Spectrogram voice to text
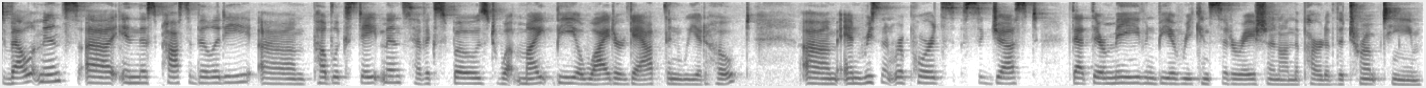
developments uh, in this possibility. Um, public statements have exposed what might be a wider gap than we had hoped. Um, and recent reports suggest that there may even be a reconsideration on the part of the Trump team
